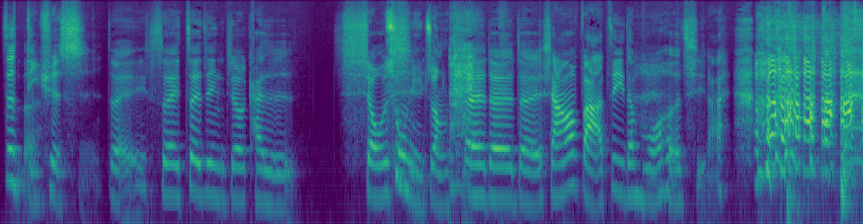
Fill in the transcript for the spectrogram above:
这的确是对，所以最近就开始休息处女状态。对对对，想要把自己的磨合起来。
